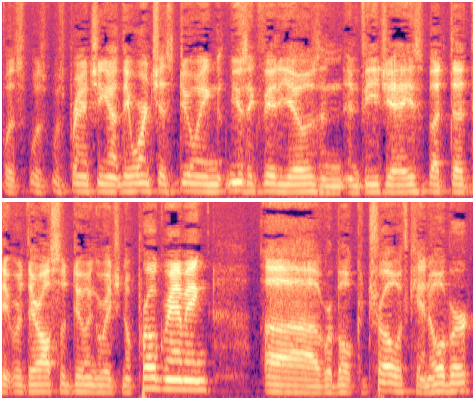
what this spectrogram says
was, was, was branching out. They weren't just doing music videos and, and VJs, but uh, they were, they're also doing original programming, uh, remote control with Ken Ober.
